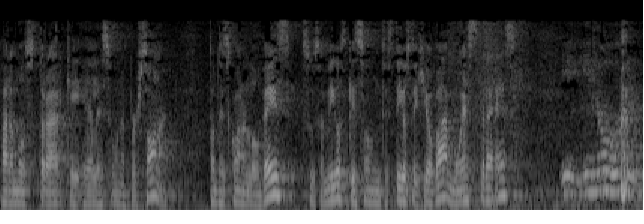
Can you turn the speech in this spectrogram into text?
para mostrar que Él es una persona. Entonces cuando lo ves, sus amigos que son testigos de Jehová muestra eso. Y, no oran.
